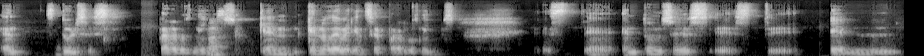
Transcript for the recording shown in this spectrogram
en- dulces para los niños, que, que no deberían ser para los niños. Este, entonces, este, el,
